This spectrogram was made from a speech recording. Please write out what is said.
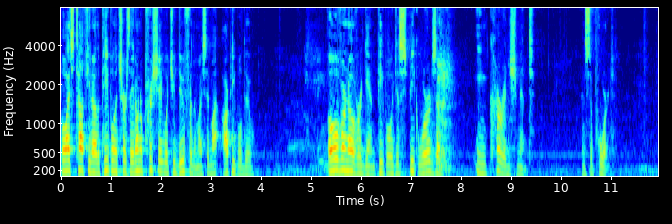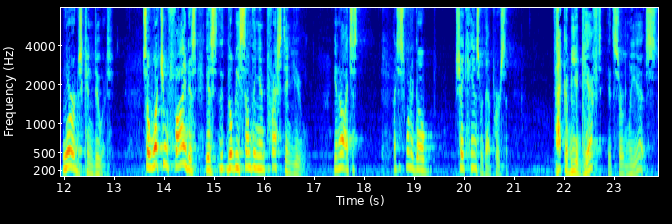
boy, it's tough, you know, the people in church, they don't appreciate what you do for them. I said, our people do. Over and over again, people just speak words of encouragement and support. Words can do it. So what you'll find is, is there'll be something impressed in you. You know, I just, I just want to go shake hands with that person. That could be a gift. It certainly is.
